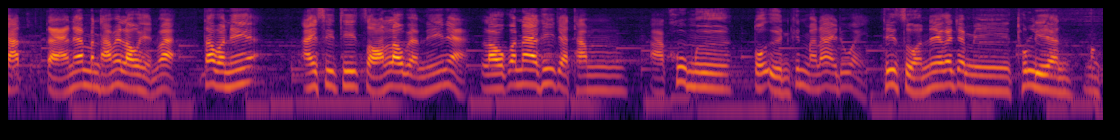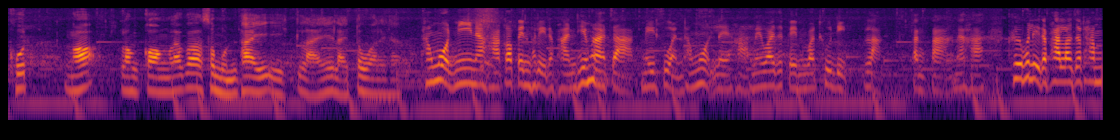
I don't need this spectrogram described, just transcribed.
ชัดๆ แต่เนี้ยมันทำให้เราเห็นว่า ถ้าวันนี้ ICT สอนเราแบบนี้เนี่ยเราก็น่าที่จะทำ คู่มือตัวอื่นขึ้นมาได้ด้วย ที่สวนเนี่ยก็จะมีทุเรียนมังคุดเงาะลองกองแล้วก็สมุนไพรอีกหลายหลายตัวเลยครับ ทั้งหมดนี้นะคะก็เป็นผลิตภัณฑ์ที่มาจากในส่วนทั้งหมดเลยค่ะ ไม่ว่าจะเป็นวัตถุดิบหลักต่างๆนะคะ คือผลิตภัณฑ์เราจะทำ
